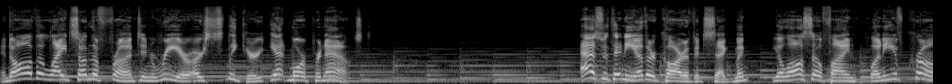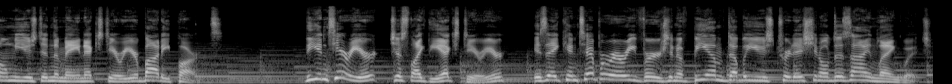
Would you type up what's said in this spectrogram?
and all the lights on the front and rear are sleeker yet more pronounced. As with any other car of its segment, you'll also find plenty of chrome used in the main exterior body parts. The interior, just like the exterior, is a contemporary version of BMW's traditional design language.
